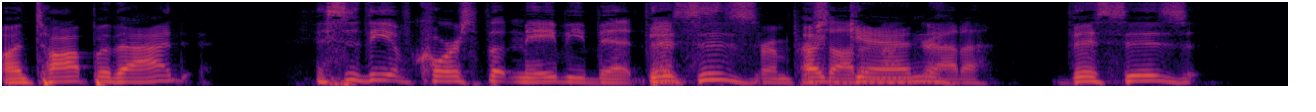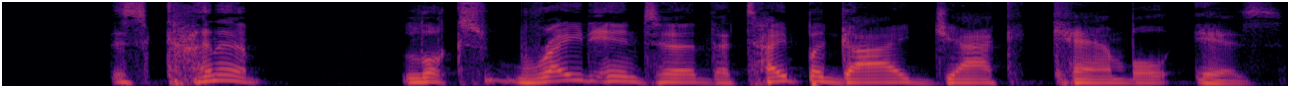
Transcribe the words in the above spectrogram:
on top of that, this is the of course but maybe bit. This is, from Persona again, non this is this kind of looks right into the type of guy Jack Campbell is.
